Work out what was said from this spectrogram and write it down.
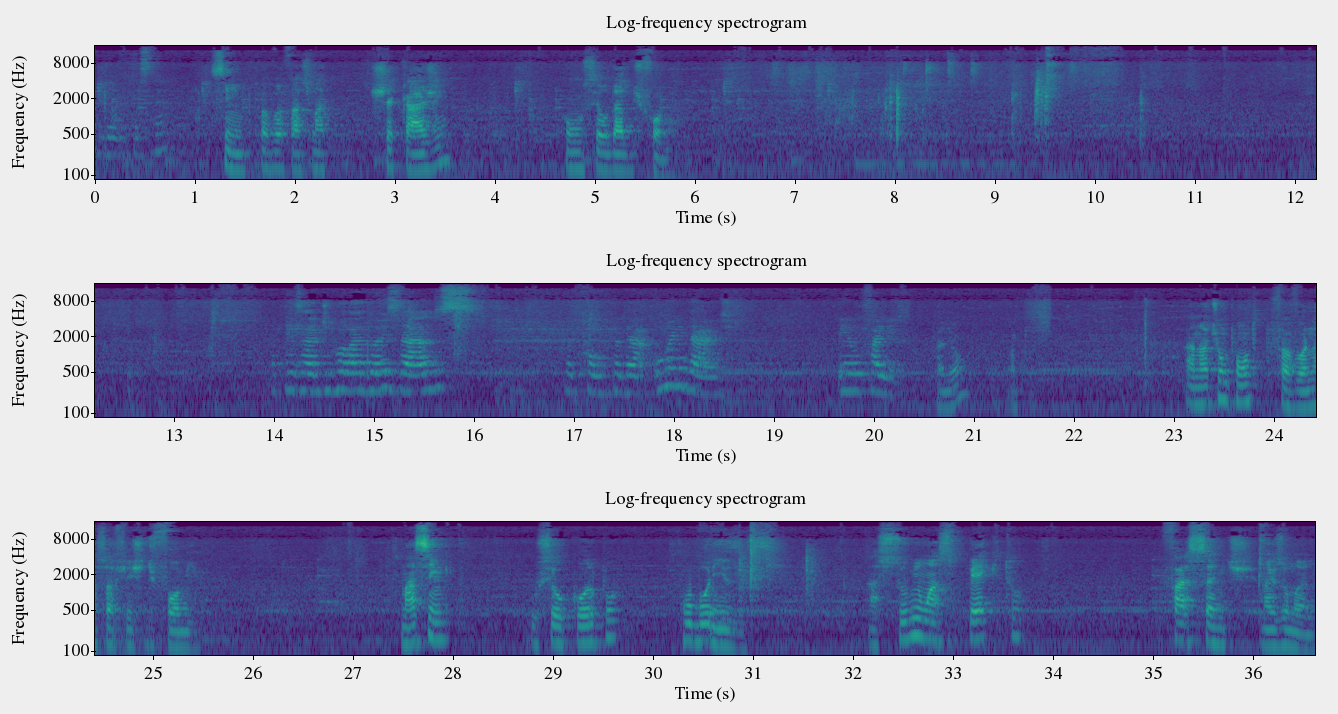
Devo testar? Sim, por favor, faça uma checagem com o seu dado de fome. Apesar de rolar dois dados por conta da humanidade, eu falhei. Falhou? Ok. Anote um ponto, por favor, na sua ficha de fome. Mas sim, o seu corpo ruboriza-se. Assume um aspecto farsante, mais humano.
